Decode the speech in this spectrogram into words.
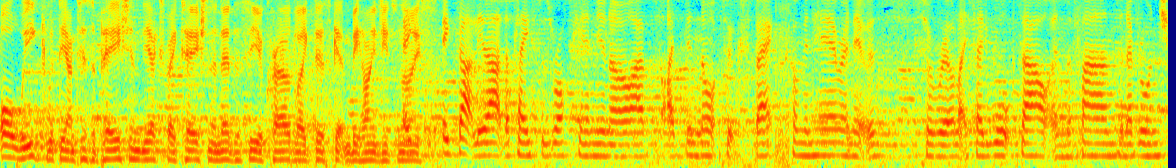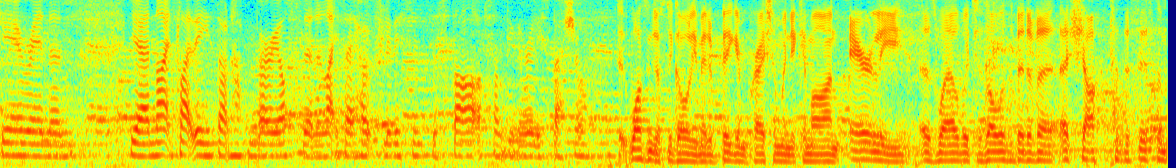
all week with the anticipation, the expectation, and then to see a crowd like this getting behind you tonight? Exactly that. The place was rocking. You know, I, I didn't know what to expect coming here, and it was surreal. Like I said, walked out, and the fans and everyone cheering, and yeah, nights like these don't happen very often. And like I say, hopefully this is the start of something really special. It wasn't just a goal, you made a big impression when you came on early as well, which is always a bit of a, a shock to the system.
